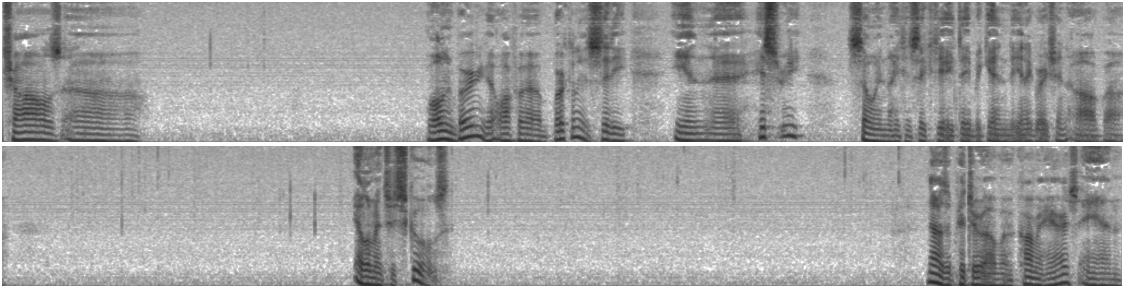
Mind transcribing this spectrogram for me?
Charles uh, Wollenberg off of Berkeley, a city in uh, history. So in 1968, they began the integration of uh, elementary schools. Now, there's a picture of uh, Carmen Harris and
